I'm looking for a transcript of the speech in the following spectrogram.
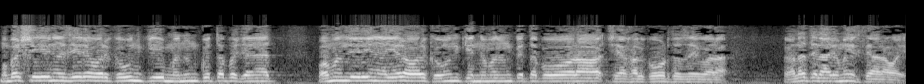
مبشرین زیر ورکون کی منون کو تپ جنت ومنذرین ایر ورکون کی نمنون کو تپ ورا شیخ الکور ته زی ورا غلط لارې مې اختیار وای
